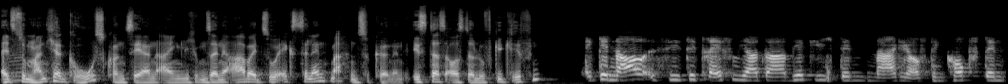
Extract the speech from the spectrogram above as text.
als so mhm. mancher Großkonzern eigentlich, um seine Arbeit so exzellent machen zu können. Ist das aus der Luft gegriffen? Genau, Sie, Sie treffen ja da wirklich den Nagel auf den Kopf, denn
